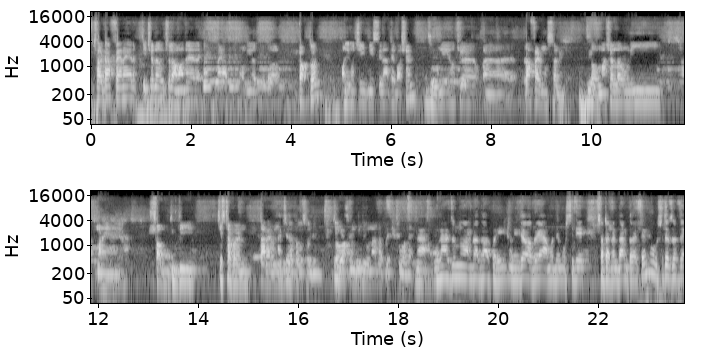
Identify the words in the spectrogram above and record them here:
ছয়টা ফ্যানের পিছনে হচ্ছিল আমাদের ডক্টর উনি হচ্ছে ইবনি সিনাতে বসেন। উনি হচ্ছে আহ, রাফের মুসালিম। তো মাসাল্লাহ উনি মানে সব দিক দিয়ে চেষ্টা করেন তারা আচ্ছা। না ওনার জন্য আমরা দোয়া করি। উনি যেভাবে আমাদের মসজিদে শতাকার দান করেছেন ভবিষ্যতে যাতে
